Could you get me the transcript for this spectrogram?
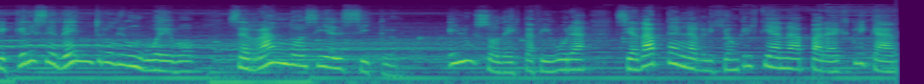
que crece dentro de un huevo, cerrando así el ciclo. El uso de esta figura se adapta en la religión cristiana para explicar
